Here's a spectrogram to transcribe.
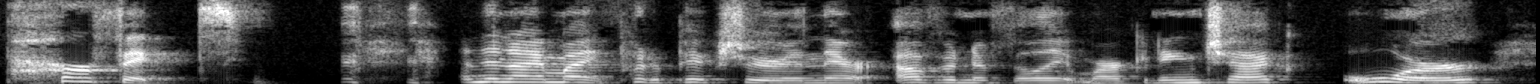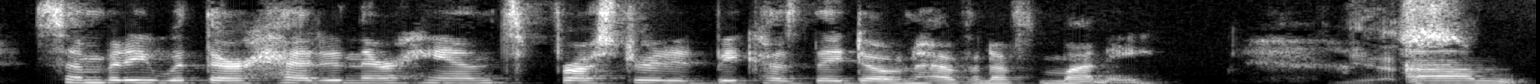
Perfect. and then I might put a picture in there of an affiliate marketing check or somebody with their head in their hands, frustrated because they don't have enough money. Yes. Um,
